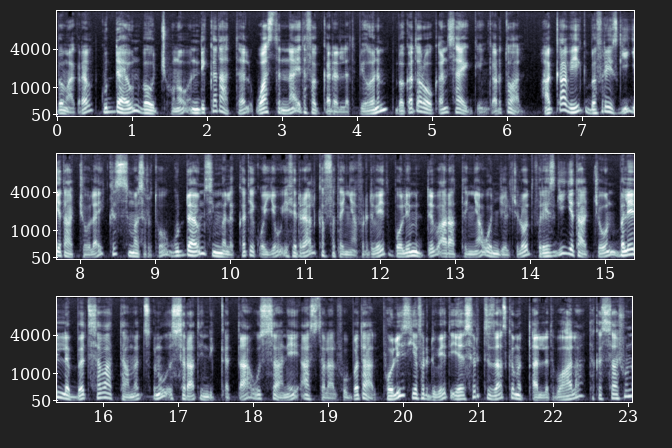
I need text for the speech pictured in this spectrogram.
በማቅረብ ጉዳዩን በውጭ ሆኖ እንዲከታተል ዋስትና የተፈቀደለት ቢሆንም በቀጠሮው ቀን ሳይገኝ ቀርተዋል። አቃቢ ሕግ በፍሬዝጊ ጌታቸው ላይ ክስ መስርቶ ጉዳዩን ሲመለከት የቆየው የፌዴራል ከፍተኛ ፍርድ ቤት ቦሌ ምድብ አራተኛ ወንጀል ችሎት ፍሬዝጊ ጌታቸውን በሌለበት ሰባት ዓመት ጽኑ እስራት እንዲቀጣ ውሳኔ አስተላልፎበታል። ፖሊስ የፍርድ ቤት የእስር ትዕዛዝ ከመጣለት በኋላ ተከሳሹን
